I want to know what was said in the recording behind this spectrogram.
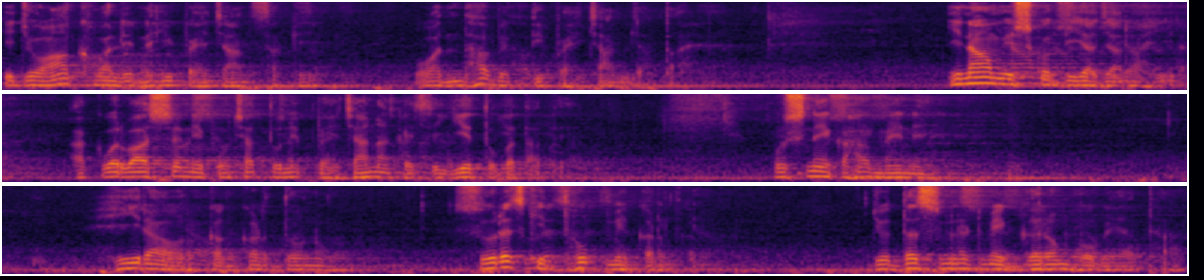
कि जो आँख वाले नहीं पहचान सके, वो अंधा व्यक्ति पहचान जाता है। इनाम इसको दिया जा रहा हीरा। अकबर बादशाह ने पूछा, तूने पहचाना कैसे? ये तो बता दे। उसने कहा, मैंने हीरा और कंकड़ दोनों सूरज की धूप में कर दिया, जो दस मिनट में गर्म हो गया था।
